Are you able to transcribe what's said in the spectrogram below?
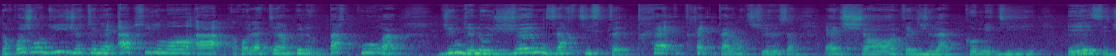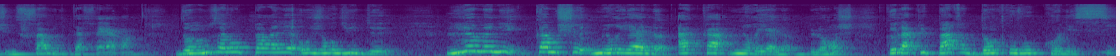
Donc aujourd'hui, je tenais absolument à relater un peu le parcours d'une de nos jeunes artistes très très talentueuses. Elle chante, elle joue la comédie et c'est une femme d'affaires. Donc nous allons parler aujourd'hui de Lemeni Kamche Muriel, aka Muriel Blanche, que la plupart d'entre vous connaissez.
